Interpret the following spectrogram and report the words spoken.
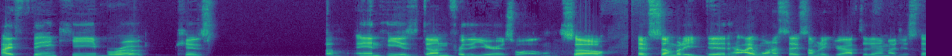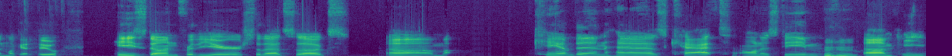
I think he broke his, and he is done for the year as well. So if somebody did, I want to say somebody drafted him. I just didn't look at who. He's done for the year, so that sucks. Um, Camden has Cat on his team. Mhm. Um, he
